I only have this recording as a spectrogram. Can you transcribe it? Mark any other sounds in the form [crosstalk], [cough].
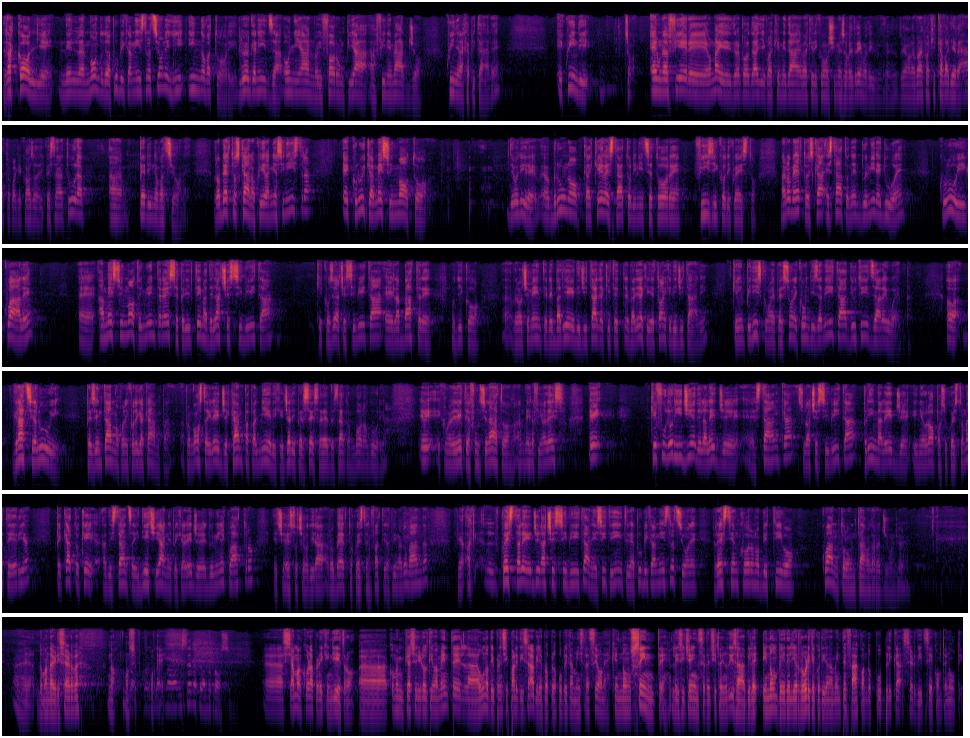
raccoglie nel mondo della pubblica amministrazione gli innovatori. Lui organizza ogni anno il forum PA a fine maggio qui nella capitale e quindi è un alfiere, ormai dovrebbero dargli qualche medaglia, qualche riconoscimento, vedremo, dobbiamo lavorare qualche cavalierato, qualche cosa di questa natura uh, per l'innovazione. Roberto Scano qui alla mia sinistra è colui che ha messo in moto devo dire, eh, Bruno Calchera è stato l'iniziatore fisico di questo, ma Roberto è, stato nel 2002 colui il quale eh, ha messo in moto il mio interesse per il tema dell'accessibilità. Che cos'è accessibilità? È l'abbattere, lo dico eh, velocemente, le barriere digitali, le barriere architettoniche digitali che impediscono alle persone con disabilità di utilizzare il web. Allora, grazie a lui presentammo con il collega Campa la proposta di legge Campa Palmieri, che già di per sé sarebbe stato un buon augurio, e, e come vedete ha funzionato almeno fino adesso, e che fu l'origine della legge eh, stanca sull'accessibilità, prima legge in Europa su questa materia, peccato che a distanza di dieci anni, perché la legge del 2004, e adesso ce lo dirà Roberto, questa è infatti la prima domanda, questa legge, l'accessibilità nei siti internet della pubblica amministrazione resti ancora un obiettivo quanto lontano da raggiungere? Eh, domanda di riserve? No, non no, si può. Okay. La, la riserva per l'anno prossimo. Uh, siamo ancora parecchio indietro. Uh, come mi piace dire ultimamente, la, uno dei principali disabili è proprio la pubblica amministrazione, che non sente le esigenze del cittadino disabile e non vede gli errori che quotidianamente fa quando pubblica servizi e contenuti.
